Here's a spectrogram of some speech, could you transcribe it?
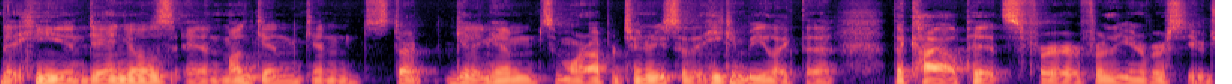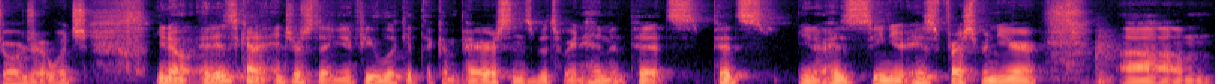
that he and Daniels and Monken can start getting him some more opportunities so that he can be like the the Kyle Pitts for for the University of Georgia, which you know it is kind of interesting if you look at the comparisons between him and Pitts. Pitts, you know, his senior his freshman year um,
